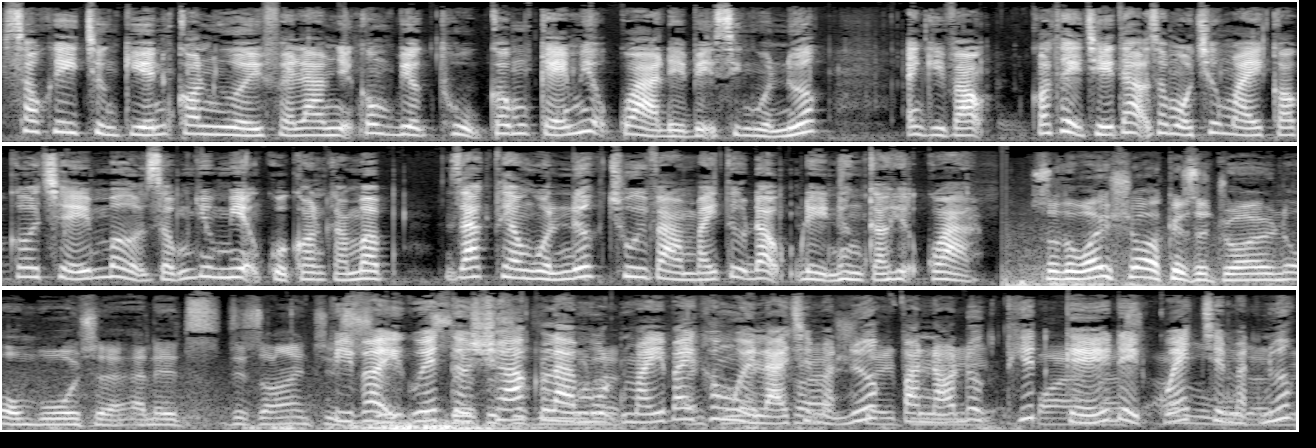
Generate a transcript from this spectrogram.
sau khi chứng kiến con người phải làm những công việc thủ công kém hiệu quả để vệ sinh nguồn nước. Anh kỳ vọng có thể chế tạo ra một chiếc máy có cơ chế mở giống như miệng của con cá mập, rác theo nguồn nước chui vào máy tự động để nâng cao hiệu quả. Vì vậy, Weather Shark là một máy bay không người lái trên mặt nước và nó được thiết kế để quét trên mặt nước,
